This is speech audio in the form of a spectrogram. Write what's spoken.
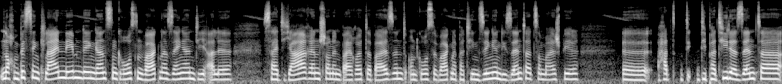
noch ein bisschen klein neben den ganzen großen Wagner-Sängern, die alle seit Jahren schon in Bayreuth dabei sind und große Wagner-Partien singen. Die Senta zum Beispiel äh, hat die, die, Partie der Senta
